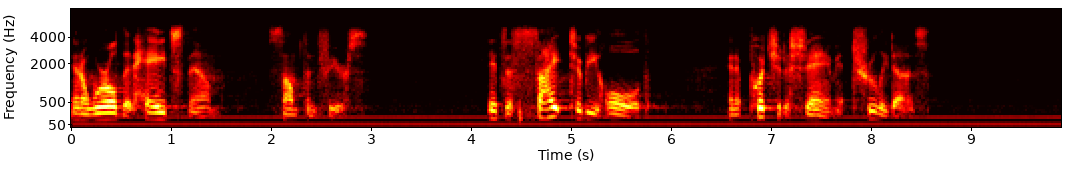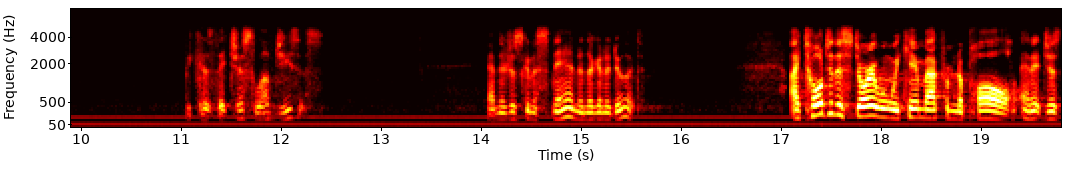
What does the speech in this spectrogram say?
in a world that hates them. Something fierce. It's a sight to behold, and it puts you to shame. It truly does. Because they just love Jesus. And they're just going to stand and they're going to do it. I told you this story when we came back from Nepal, and it just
